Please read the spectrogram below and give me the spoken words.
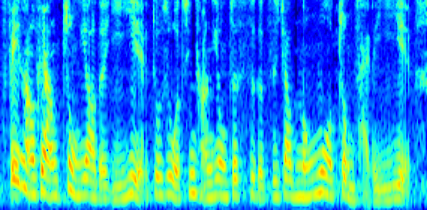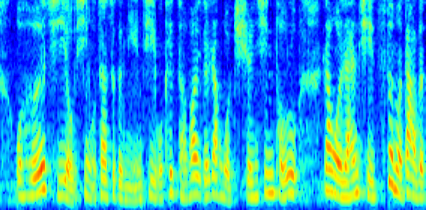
非常非常重要的一页，就是我经常用这四个字叫浓墨重彩的一页。我何其有幸，我在这个年纪，我可以找到一个让我全心投入、让我燃起这么大的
